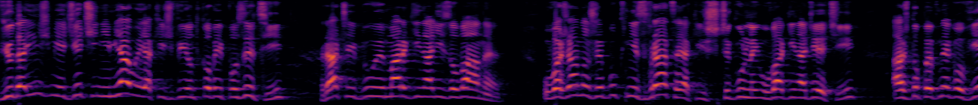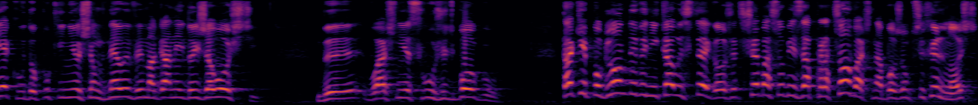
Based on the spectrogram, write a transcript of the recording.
W judaizmie dzieci nie miały jakiejś wyjątkowej pozycji, raczej były marginalizowane. Uważano, że Bóg nie zwraca jakiejś szczególnej uwagi na dzieci, aż do pewnego wieku, dopóki nie osiągnęły wymaganej dojrzałości, by właśnie służyć Bogu. Takie poglądy wynikały z tego, że trzeba sobie zapracować na Bożą przychylność,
